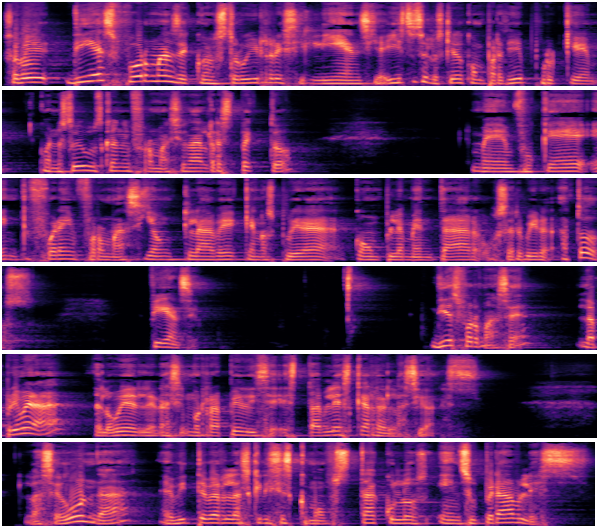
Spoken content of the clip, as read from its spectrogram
Sobre 10 formas de construir resiliencia. Y esto se los quiero compartir porque cuando estuve buscando información al respecto, me enfoqué en que fuera información clave que nos pudiera complementar o servir a todos. Fíjense. 10 formas, ¿eh? La primera, lo voy a leer así muy rápido, dice, establezca relaciones. La segunda, evite ver las crisis como obstáculos insuperables.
